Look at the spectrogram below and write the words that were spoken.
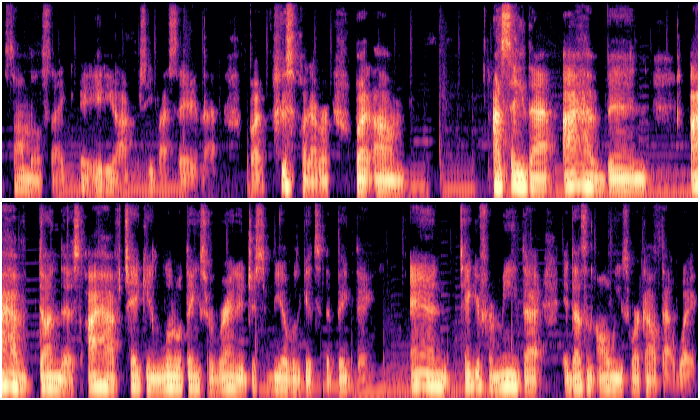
it's almost like an idiocracy by saying that, but whatever. But um, I say that I have been I have done this. I have taken little things for granted just to be able to get to the big thing. And take it from me that it doesn't always work out that way.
